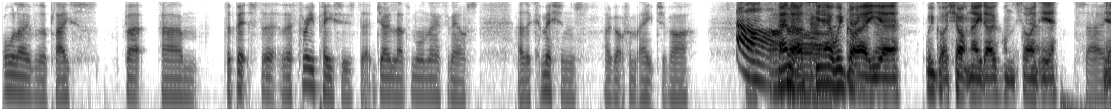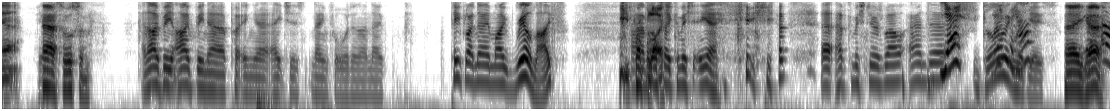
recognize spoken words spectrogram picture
all over the place. But um, the bits, the, the three pieces that Joe loves more than anything else are the commissions I got from H of R. oh, and us, yeah, we've got nice. a uh, we've got a Sharknado on the side here. So Yeah, Yeah, that's awesome. And I've been I've been uh, putting uh, H's name forward, and I know people I know in my real life. Your have proper also life. commissioned, yeah, yeah, uh, have commissioned her as well, and uh, yes, yes, glowing they have. reviews. There you go. Oh,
